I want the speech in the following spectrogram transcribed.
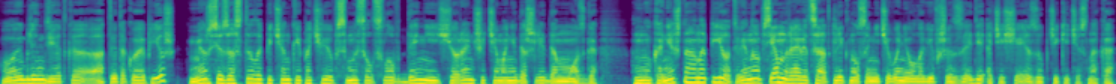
«Ой, блин, детка, а ты такое пьешь?» Мерси застыла печенкой, почуяв смысл слов Дэнни еще раньше, чем они дошли до мозга — «Ну, конечно, она пьет. Вино всем нравится», — откликнулся ничего не уловивший Зедди, очищая зубчики чеснока.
